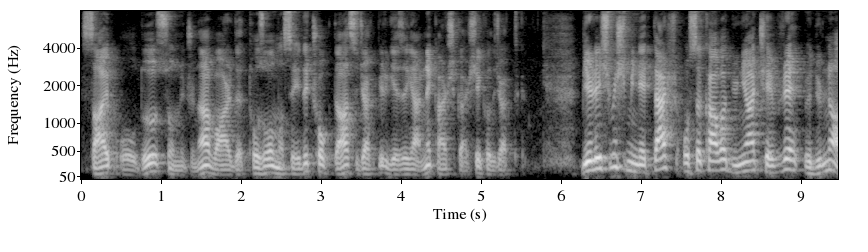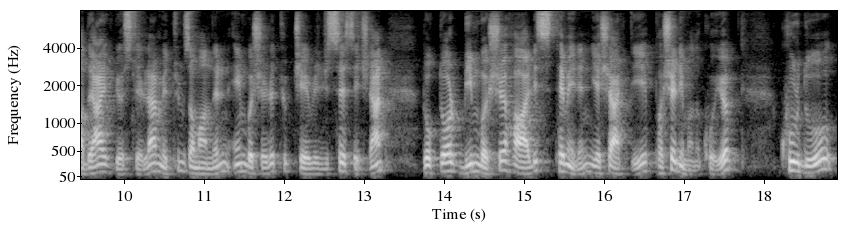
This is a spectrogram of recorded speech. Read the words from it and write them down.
sahip olduğu sonucuna vardı. Toz olmasaydı çok daha sıcak bir gezegenle karşı karşıya kalacaktık. Birleşmiş Milletler Osakawa Dünya Çevre Ödülü'ne aday gösterilen ve tüm zamanların en başarılı Türk çevrecisi seçilen Doktor Binbaşı Halis Temel'in yeşerttiği Paşa Limanı koyu, kurduğu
